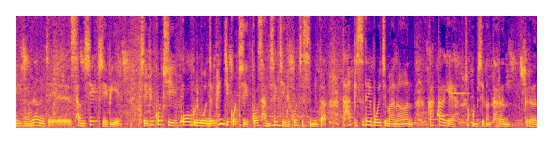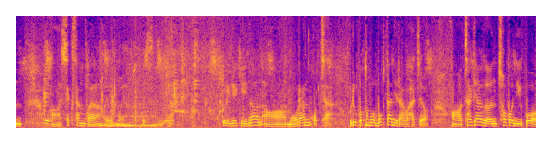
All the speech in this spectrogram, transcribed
여기는 이제 삼색 제비, 제비꽃이 있고 그리고 이제 펜지꽃이 있고 삼색 제비꽃이 있습니다. 다 비슷해 보이지만은 각각의 조금씩은 다른 그런 어, 색상과 그 모양을 갖고 있습니다. 그리고 여기는 어, 모란 꽃차. 우리 보통 보면 목단이라고 하죠. 어, 작약은 초본이고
